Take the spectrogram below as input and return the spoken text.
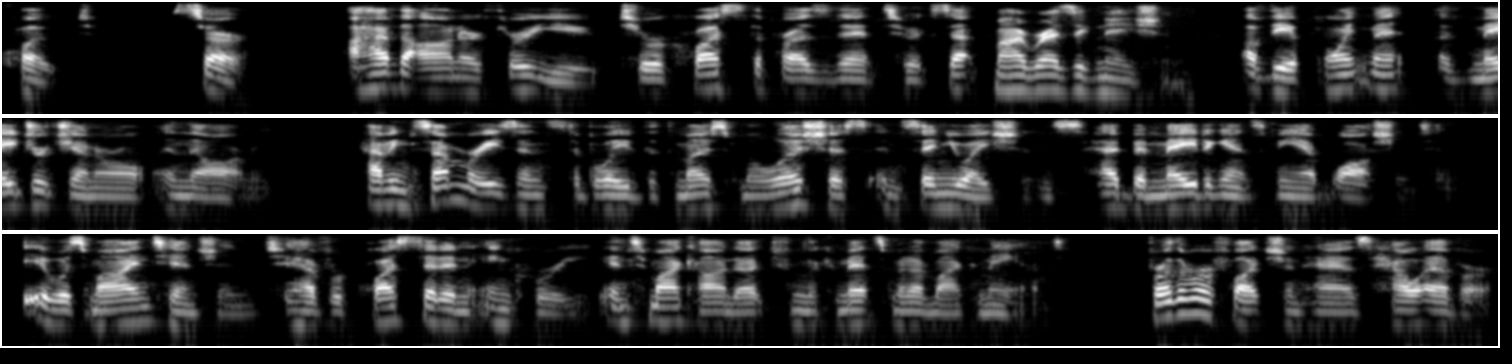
quote, Sir, I have the honor through you to request the President to accept my resignation of the appointment of Major General in the Army, having some reasons to believe that the most malicious insinuations had been made against me at Washington. It was my intention to have requested an inquiry into my conduct from the commencement of my command. Further reflection has, however,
